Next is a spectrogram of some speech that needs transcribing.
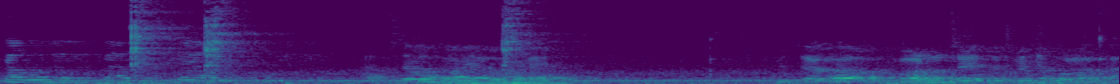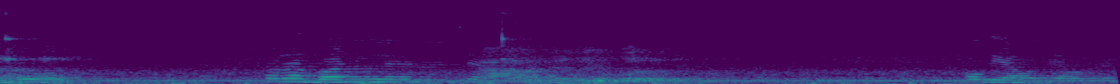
क्या बोलेंगे क्या क्या अच्छा भाई लोग ज़्यादा बर्न चाहिए तो मैंने बोला था ना वो। थोड़ा बन लेना हाँ चाहिए हूँ। गया हो गया हो गया।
